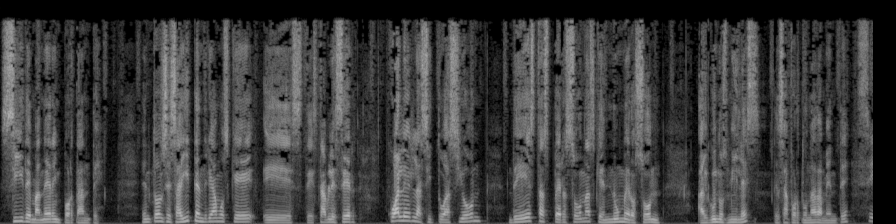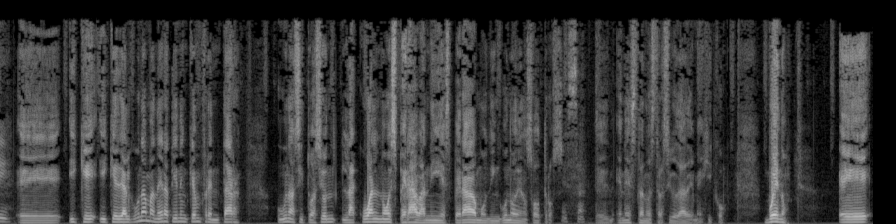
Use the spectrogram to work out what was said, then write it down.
sí de manera importante. Entonces ahí tendríamos que este, establecer cuál es la situación de estas personas que en número son algunos miles, desafortunadamente, sí. Eh, y, que, y que de alguna manera tienen que enfrentar una situación la cual no esperaba ni esperábamos ninguno de nosotros en, esta nuestra Ciudad de México. Bueno, eh,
